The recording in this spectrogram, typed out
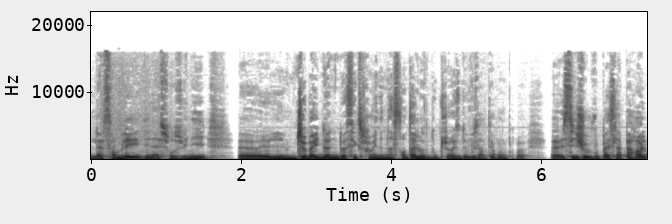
l'Assemblée des Nations Unies euh, Joe Biden doit s'exprimer d'un instant à l'autre, donc je risque de vous interrompre euh, si je vous passe la parole.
